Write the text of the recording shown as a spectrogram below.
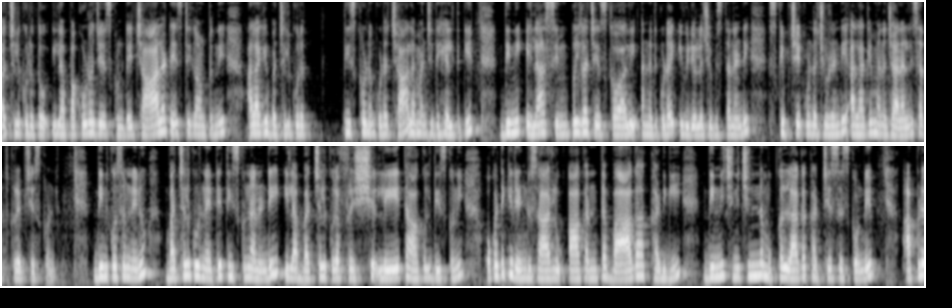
బచ్చల కూరతో ఇలా పకోడా చేసుకుంటే చాలా టేస్టీగా ఉంటుంది. అలాగే బచ్చల కూర తీసుకోవడం కూడా చాలా మంచిది హెల్త్కి. దీన్ని ఎలా సింపుల్గా చేసుకోవాలి అన్నది కూడా ఈ వీడియోలో చూపిస్తానండి. స్కిప్ చేయకుండా చూడండి. అలాగే మన ఛానల్ని సబ్స్క్రైబ్ చేసుకోండి. దీనికోసం నేను బచ్చల కూరని అయితే తీసుకున్నానండి. ఇలా బచ్చల కూర ఫ్రెష్ లేత ఆకులు తీసుకొని ఒకటికి రెండు సార్లు ఆకంతా బాగా కడిగి దీన్ని చిన్న చిన్న ముక్కల్లాగా కట్ చేసేసుకోండి. అప్పుడే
